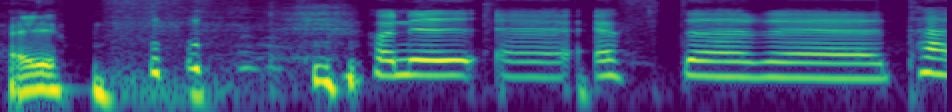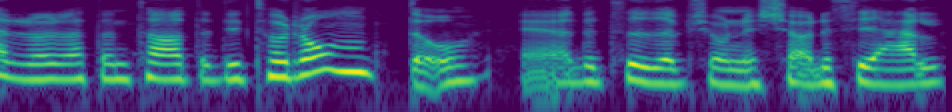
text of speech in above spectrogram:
Hej! Hörrni, eh, efter eh, terrorattentatet i Toronto, eh, där tio personer kördes ihjäl,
